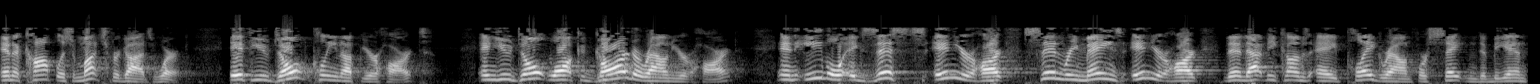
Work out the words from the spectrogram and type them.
and accomplish much for God's work. If you don't clean up your heart, and you don't walk guard around your heart, and evil exists in your heart, sin remains in your heart, then that becomes a playground for Satan to begin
